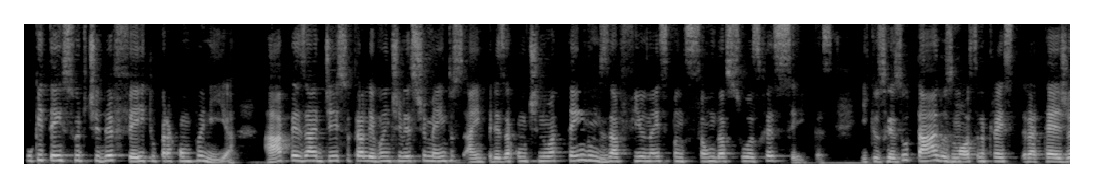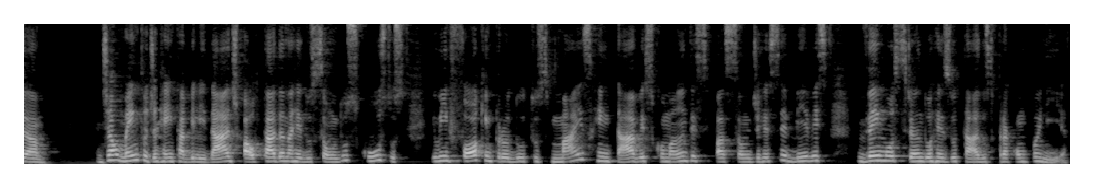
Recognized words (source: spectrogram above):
o que tem surtido efeito para a companhia. Apesar disso, para a Levante Investimentos, a empresa continua tendo um desafio na expansão das suas receitas e que os resultados mostram que a estratégia de aumento de rentabilidade pautada na redução dos custos e o enfoque em produtos mais rentáveis, como a antecipação de recebíveis, vem mostrando resultados para a companhia.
